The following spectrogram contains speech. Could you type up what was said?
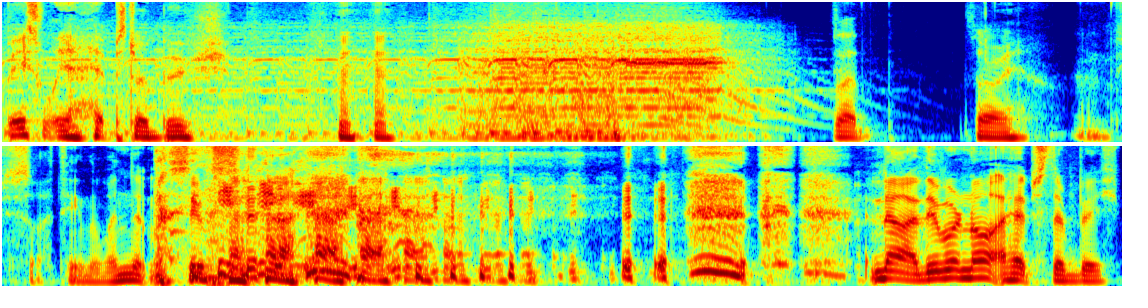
Basically, a hipster bush. That sorry. I'm just taking the wind at myself. no, they were not a hipster bush.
